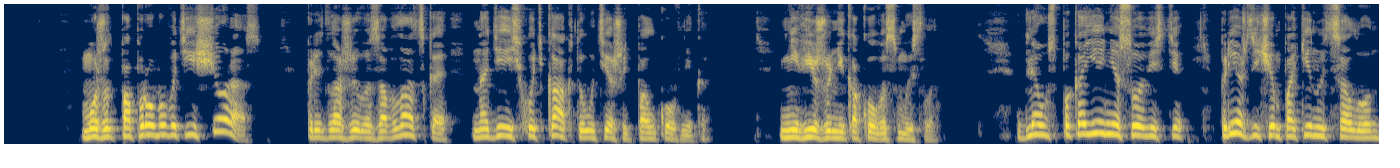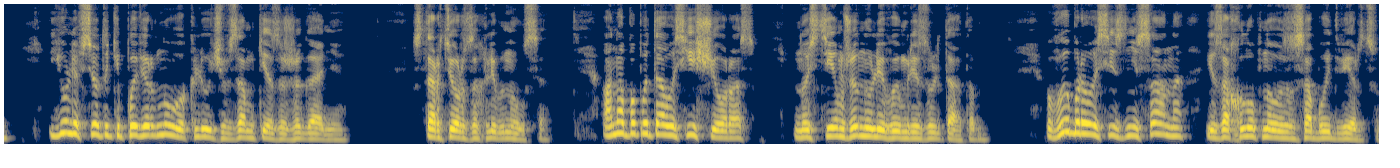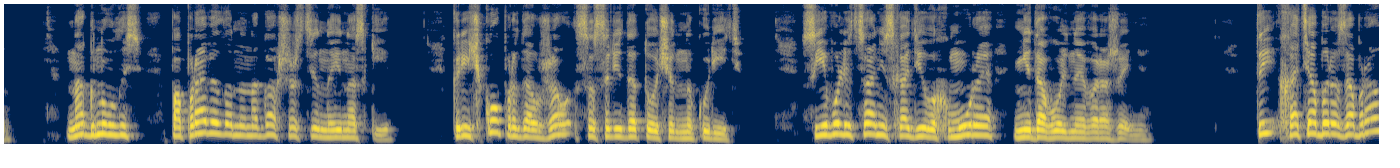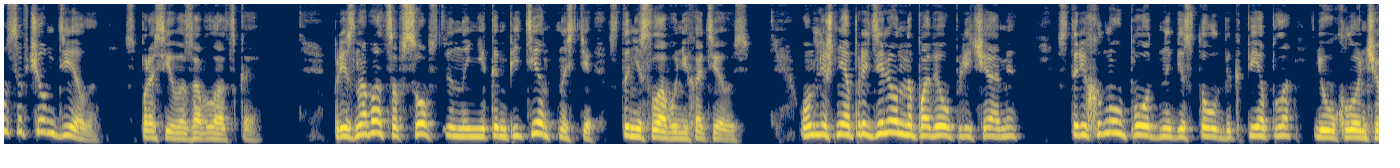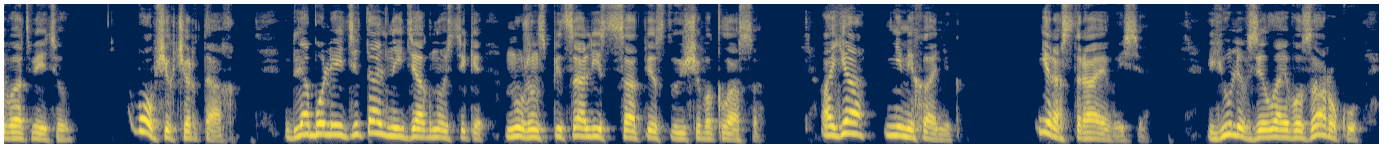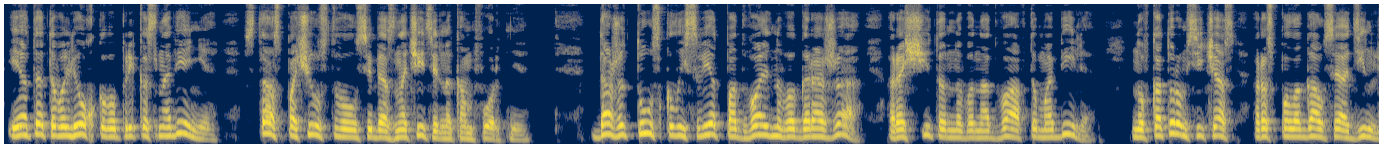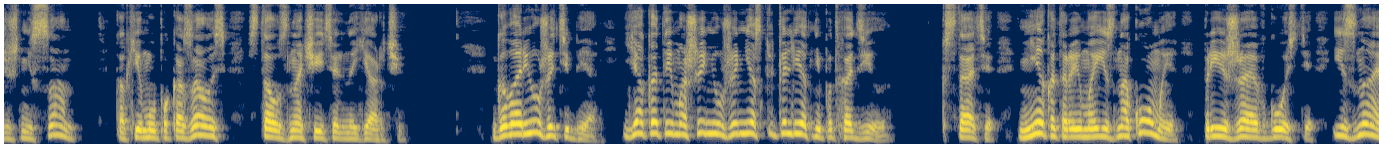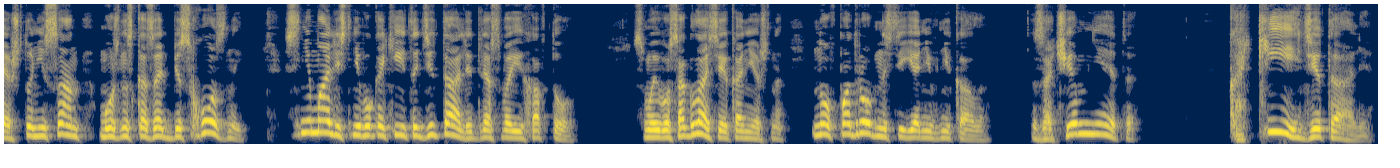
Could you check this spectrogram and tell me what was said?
«Может, попробовать еще раз?» – предложила Завладская, надеясь хоть как-то утешить полковника. «Не вижу никакого смысла». Для успокоения совести, прежде чем покинуть салон, Юля все-таки повернула ключ в замке зажигания. Стартер захлебнулся. Она попыталась еще раз, но с тем же нулевым результатом. Выбралась из Ниссана и захлопнула за собой дверцу. Нагнулась, поправила на ногах шерстяные носки. Кричко продолжал сосредоточенно курить. С его лица не сходило хмурое, недовольное выражение. «Ты хотя бы разобрался, в чем дело?» – спросила Завладская. Признаваться в собственной некомпетентности Станиславу не хотелось. Он лишь неопределенно повел плечами, стряхнул под ноги столбик пепла и уклончиво ответил. «В общих чертах. Для более детальной диагностики нужен специалист соответствующего класса. А я не механик. Не расстраивайся. Юля взяла его за руку, и от этого легкого прикосновения Стас почувствовал себя значительно комфортнее. Даже тусклый свет подвального гаража, рассчитанного на два автомобиля, но в котором сейчас располагался один лишь Ниссан, как ему показалось, стал значительно ярче. «Говорю же тебе, я к этой машине уже несколько лет не подходила. Кстати, некоторые мои знакомые, приезжая в гости и зная, что Nissan, можно сказать, бесхозный, снимали с него какие-то детали для своих авто. С моего согласия, конечно, но в подробности я не вникала. Зачем мне это? Какие детали?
